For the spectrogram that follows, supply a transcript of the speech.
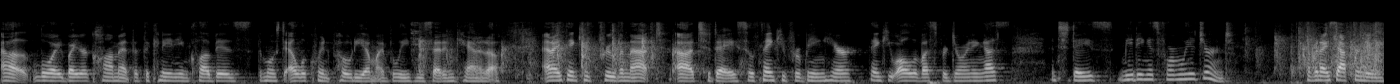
uh, Lloyd, by your comment that the Canadian Club is the most eloquent podium, I believe you said, in Canada. And I think you've proven that uh, today. So thank you for being here. Thank you, all of us, for joining us and today's meeting is formally adjourned. Have a nice afternoon.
